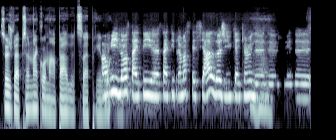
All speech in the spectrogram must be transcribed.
ça, je veux absolument qu'on en parle de ça après. Ah oui, non, ça a été, euh, ça a été vraiment spécial. Là. J'ai eu quelqu'un de, Mhm. de- de- de-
